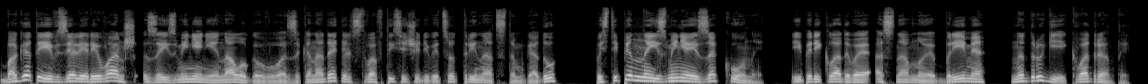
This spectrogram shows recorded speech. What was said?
Богатые взяли реванш за изменение налогового законодательства в 1913 году, постепенно изменяя законы и перекладывая основное бремя на другие квадранты.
